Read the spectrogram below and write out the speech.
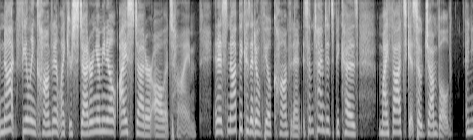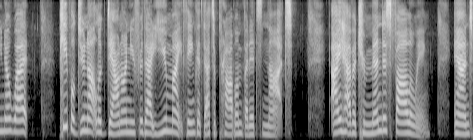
not feeling confident like you're stuttering i mean you know, i stutter all the time. And it's not because i don't feel confident. Sometimes it's because my thoughts get so jumbled. And you know what? People do not look down on you for that. You might think that that's a problem but it's not. I have a tremendous following and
